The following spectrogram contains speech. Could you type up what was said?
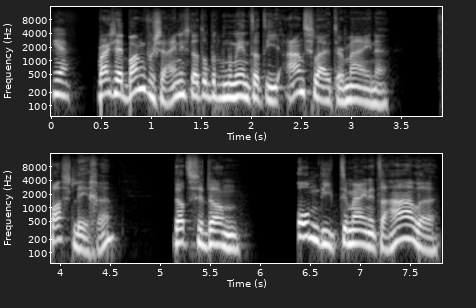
Ja. Waar zij bang voor zijn, is dat op het moment dat die aansluittermijnen vastliggen, dat ze dan om die termijnen te halen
